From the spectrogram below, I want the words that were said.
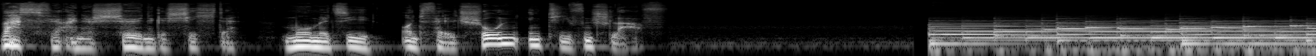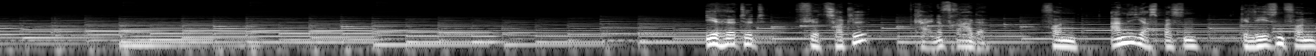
Was für eine schöne Geschichte, murmelt sie und fällt schon in tiefen Schlaf. Ihr hörtet für Zottel keine Frage von Anne Jaspersen, gelesen von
